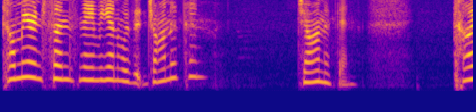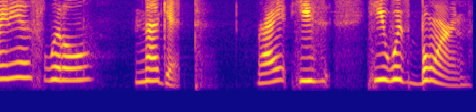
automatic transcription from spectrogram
Tell me your son's name again. Was it Jonathan? Jonathan. Tiniest little nugget, right? He's he was born.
